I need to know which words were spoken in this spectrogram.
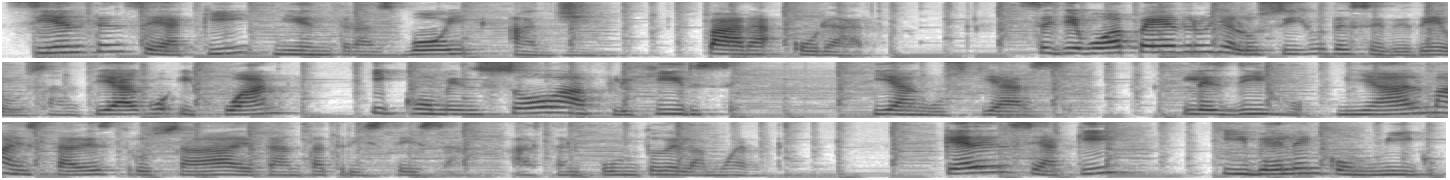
Siéntense aquí mientras voy allí para orar. Se llevó a Pedro y a los hijos de Zebedeo, Santiago y Juan, y comenzó a afligirse y a angustiarse. Les dijo, mi alma está destrozada de tanta tristeza hasta el punto de la muerte. Quédense aquí y velen conmigo.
